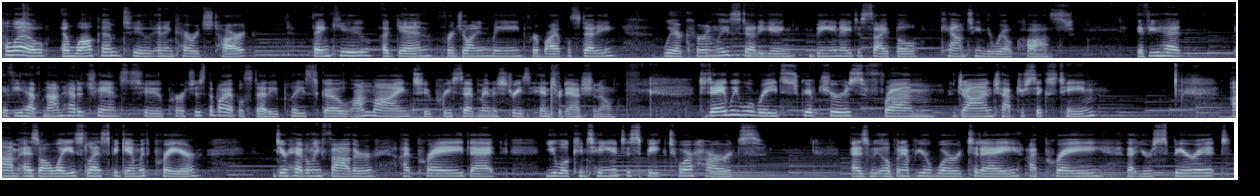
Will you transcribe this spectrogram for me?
Hello, and welcome to An Encouraged Heart. Thank you again for joining me for Bible study. We are currently studying Being a Disciple, Counting the Real Cost. If you had if you have not had a chance to purchase the Bible study, please go online to Precept Ministries International. Today we will read scriptures from John chapter 16. Um, as always, let's begin with prayer. Dear Heavenly Father, I pray that you will continue to speak to our hearts as we open up your word today. I pray that your spirit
